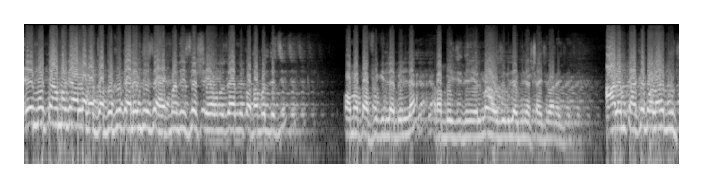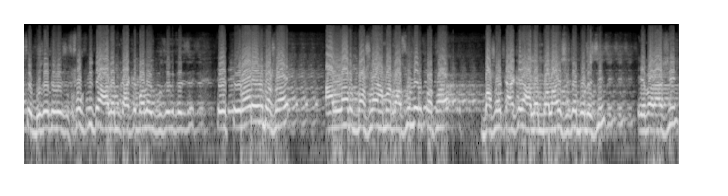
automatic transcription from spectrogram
এই মতে আমাকে আল্লাহ যতটুকু জ্ঞান দিয়েছে একমা দিয়েছে সেই অনুযায়ী আমি কথা বলতেছি। আলেম কাকে বলা হয়? বুঝতে পেরেছি। প্রকৃত আলেম কাকে বলা হয়? পেরেছি। এই কোরআনের ভাষায় আল্লাহর ভাষায় আমার রাসূলের কথা ভাষায় কাকে আলেম বলা হয় সেটা বলেছি। এবার আসি,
